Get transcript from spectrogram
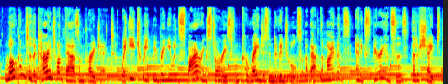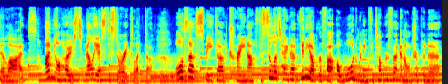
Welcome to the Courage 1000 project, where each week we bring you inspiring stories from courageous individuals about the moments and experiences that have shaped their lives. I'm your host, Melly S. the Story Collector, author, speaker, trainer, facilitator, videographer, award winning photographer, and entrepreneur.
